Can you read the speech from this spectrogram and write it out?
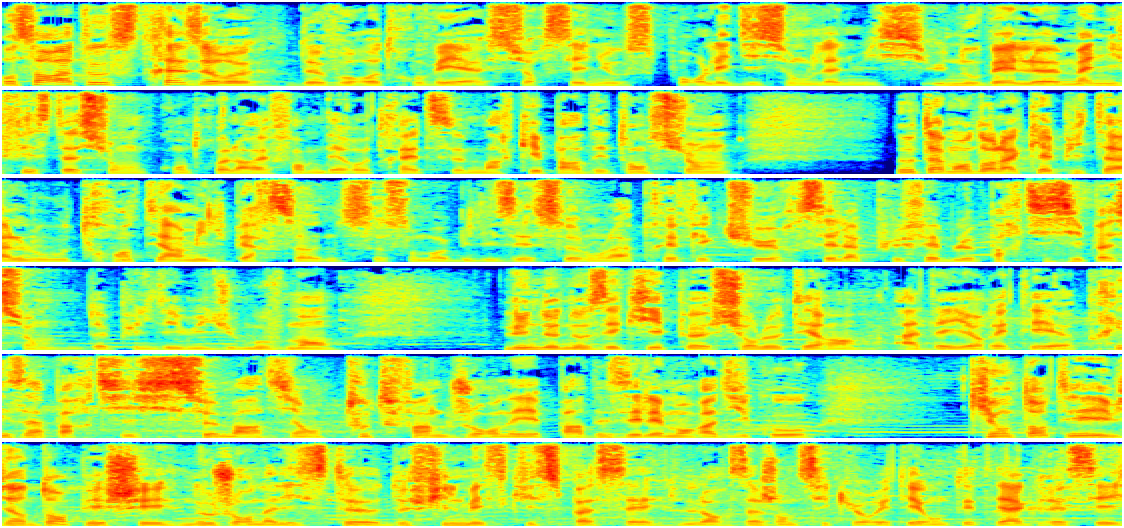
Bonsoir à tous, très heureux de vous retrouver sur CNews pour l'édition de la nuit. Une nouvelle manifestation contre la réforme des retraites marquée par des tensions, notamment dans la capitale où 31 000 personnes se sont mobilisées selon la préfecture. C'est la plus faible participation depuis le début du mouvement. L'une de nos équipes sur le terrain a d'ailleurs été prise à partie ce mardi en toute fin de journée par des éléments radicaux qui ont tenté eh d'empêcher nos journalistes de filmer ce qui se passait. Leurs agents de sécurité ont été agressés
